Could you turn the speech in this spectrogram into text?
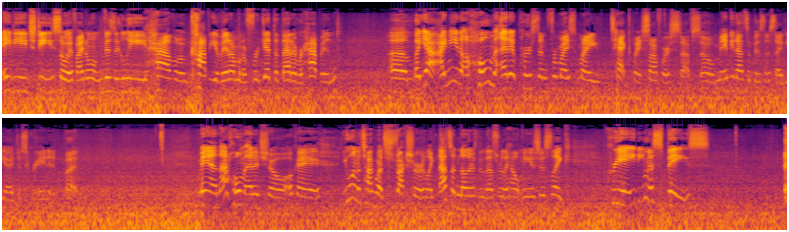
ADHD. So if I don't physically have a copy of it, I'm gonna forget that that ever happened. Um, but yeah, I need a home edit person for my my tech, my software stuff. So maybe that's a business idea I just created. But man, that home edit show. Okay, you want to talk about structure? Like that's another thing that's really helped me. Is just like creating a space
